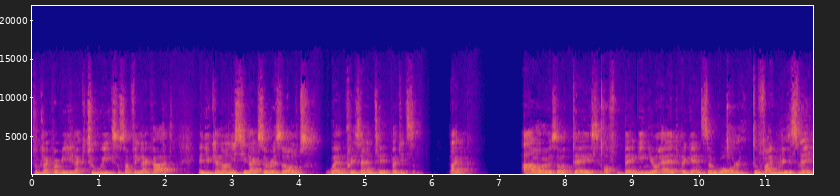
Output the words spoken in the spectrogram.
took like probably like two weeks or something like that and you can only see like the results well presented but it's like hours or days of banging your head against a wall to find this thing.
